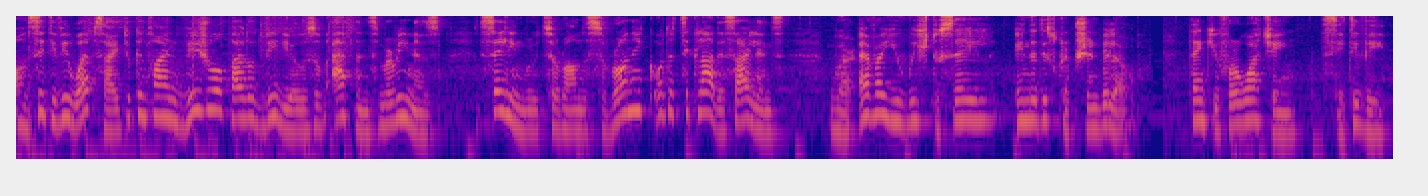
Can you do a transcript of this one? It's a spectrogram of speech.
On SeaTV website you can find visual pilot videos of Athens marinas, sailing routes around the Saronic or the Cyclades islands, wherever you wish to sail in the description below. Thank you for watching SeaTV.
